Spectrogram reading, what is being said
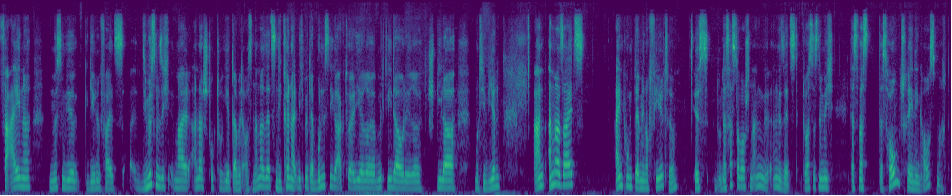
Vereine müssen wir gegebenenfalls, die müssen sich mal anders strukturiert damit auseinandersetzen. Die können halt nicht mit der Bundesliga aktuell ihre Mitglieder oder ihre Spieler motivieren. An, andererseits, ein Punkt, der mir noch fehlte, ist, und das hast du aber auch schon ange, angesetzt, du hast es nämlich, das, was das Home-Training ausmacht,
